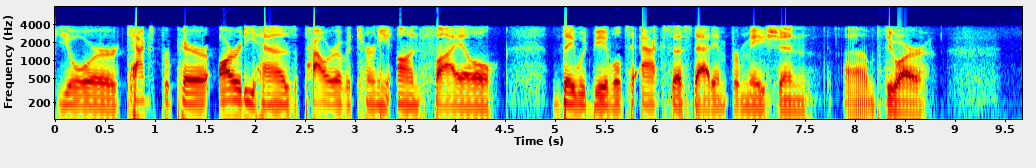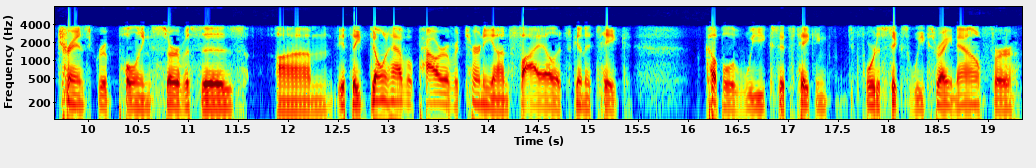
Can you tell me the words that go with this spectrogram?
your tax preparer already has a power of attorney on file, they would be able to access that information um, through our transcript pulling services. Um, if they don't have a power of attorney on file, it's going to take a couple of weeks. It's taking four to six weeks right now for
